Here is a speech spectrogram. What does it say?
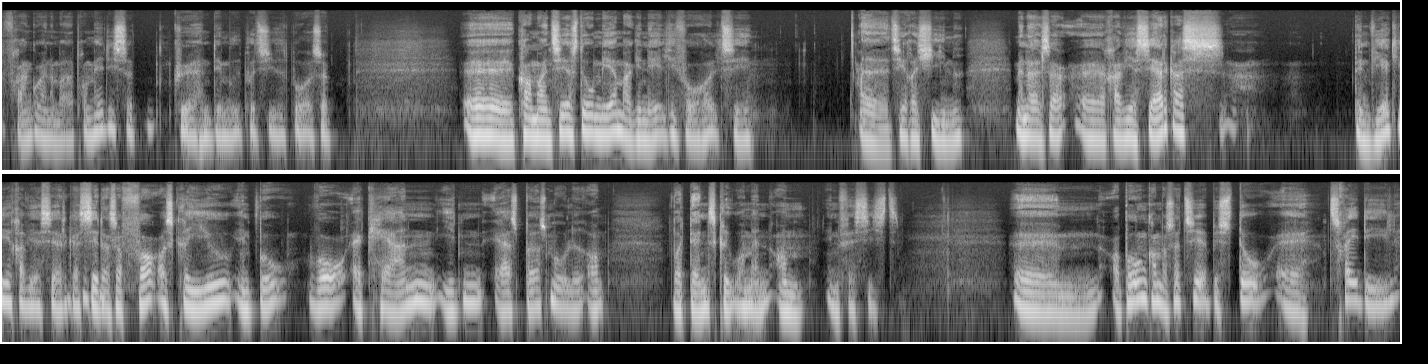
Franco han er meget pragmatisk, så kører han dem ud på et sidespor, og så øh, kommer han til at stå mere marginalt i forhold til, øh, til regimet. Men altså, øh, Javier Sergas, den virkelige Javier Sergas, sætter sig for at skrive en bog, hvor er kernen i den er spørgsmålet om, hvordan skriver man om en fascist. Øhm, og bogen kommer så til at bestå af tre dele.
